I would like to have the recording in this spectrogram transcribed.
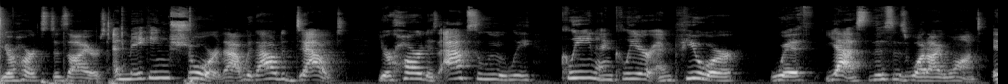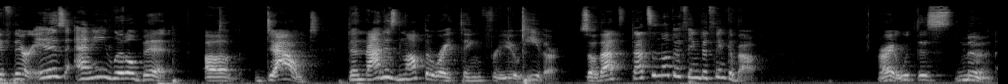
your heart's desires, and making sure that without a doubt, your heart is absolutely clean and clear and pure with, yes, this is what I want. If there is any little bit of doubt, then that is not the right thing for you either. So that's that's another thing to think about. All right, with this moon.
